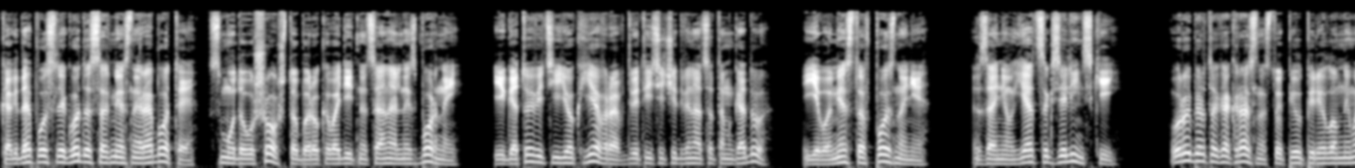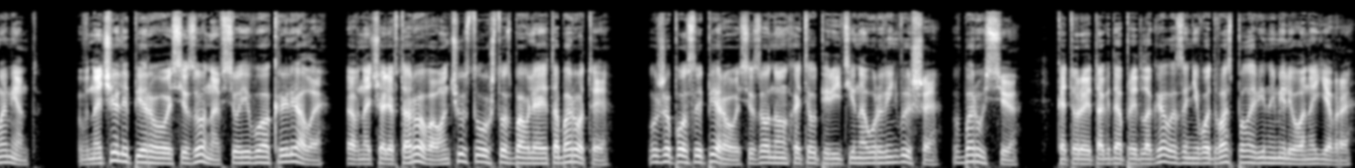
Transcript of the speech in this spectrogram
Когда после года совместной работы Смуда ушел, чтобы руководить национальной сборной и готовить ее к Евро в 2012 году, его место в Познане занял Яцек Зелинский. У Роберта как раз наступил переломный момент. В начале первого сезона все его окрыляло, а в начале второго он чувствовал, что сбавляет обороты. Уже после первого сезона он хотел перейти на уровень выше, в Боруссию, которая тогда предлагала за него 2,5 миллиона евро.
